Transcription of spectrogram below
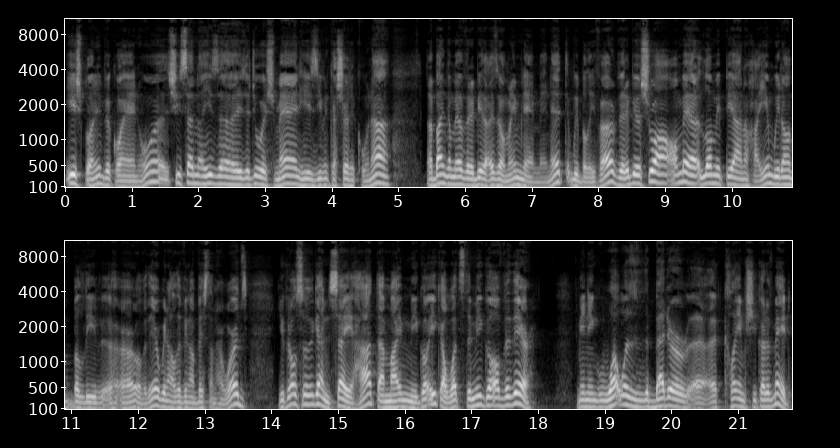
Ish ploni v'kohen. She said, no, he's a, he's a Jewish man. He's even kasher kuna. Rabban Gamliel v'Rabbi Eliezer omrim ne'emenet. We believe her. V'Rabbi Yeshua omer lo mipiano hayim. We don't believe her over there. We're not living on based on her words. You could also, again, say, hat amai migo ika. What's the migo over there? Meaning, what was the better uh, claim she could have made?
